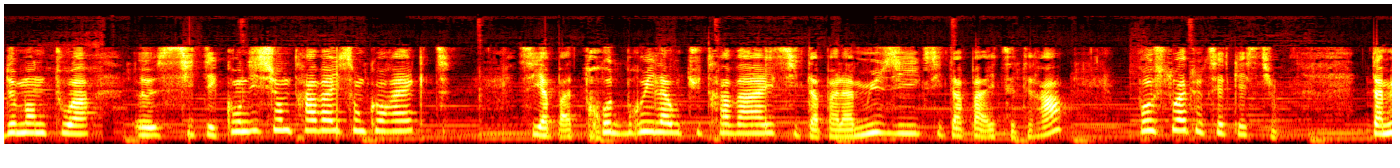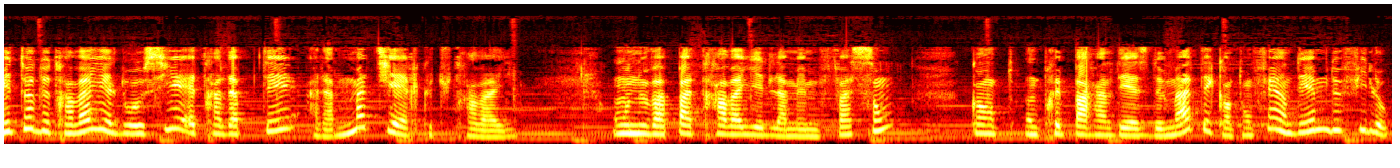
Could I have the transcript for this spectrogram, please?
Demande-toi euh, si tes conditions de travail sont correctes, s'il n'y a pas trop de bruit là où tu travailles, si t'as pas la musique, si t'as pas, etc. Pose-toi toutes ces questions. Ta méthode de travail, elle doit aussi être adaptée à la matière que tu travailles. On ne va pas travailler de la même façon quand on prépare un DS de maths et quand on fait un DM de philo.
